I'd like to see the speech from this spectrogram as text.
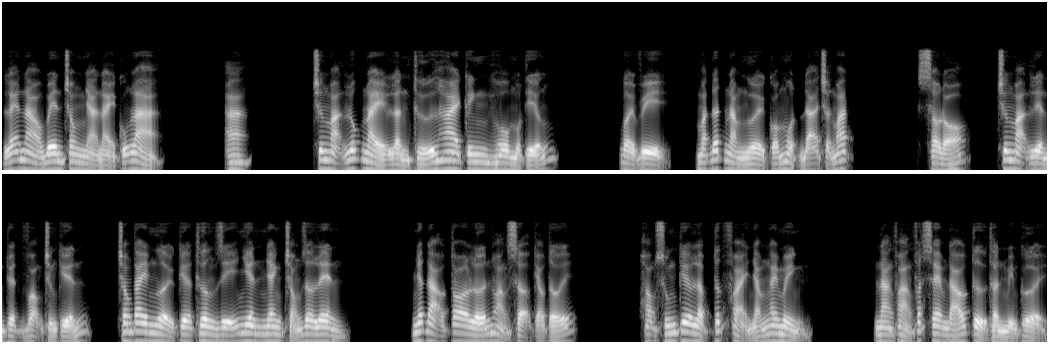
Lẽ nào bên trong nhà này cũng là? a Trương Mạn lúc này lần thứ hai kinh hô một tiếng. Bởi vì, mặt đất nằm người có một đã trợn mắt. Sau đó, Trương Mạn liền tuyệt vọng chứng kiến, trong tay người kia thương dĩ nhiên nhanh chóng giơ lên. Nhất đạo to lớn hoảng sợ kéo tới. Họng súng kia lập tức phải nhắm ngay mình. Nàng phảng phất xem đáo tử thần mỉm cười.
